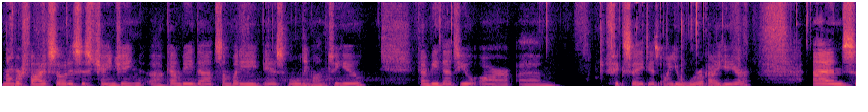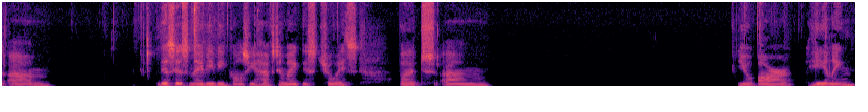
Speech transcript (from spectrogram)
number five? So this is changing. Uh, can be that somebody is holding on to you. Can be that you are um, fixated on your work, I hear. And um, this is maybe because you have to make this choice, but um, you are healing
